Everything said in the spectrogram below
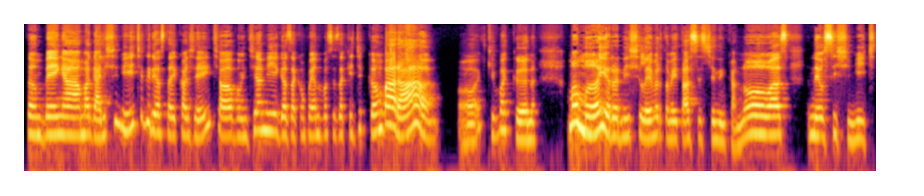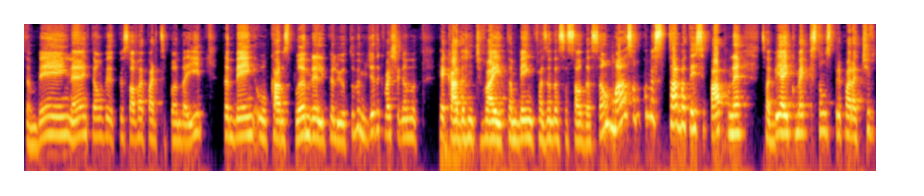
Também a Magali Schmidt, queria estar aí com a gente. Ó, bom dia, amigas, acompanhando vocês aqui de Cambará. Ó, oh, que bacana. Mamãe, Eronice Lemer, também está assistindo em Canoas, Neuci Schmidt também, né? Então, o pessoal vai participando aí. Também o Carlos Plummer ali pelo YouTube. À medida que vai chegando recado, a gente vai também fazendo essa saudação. Mas vamos começar a bater esse papo, né? Saber aí como é que estão os preparativos.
